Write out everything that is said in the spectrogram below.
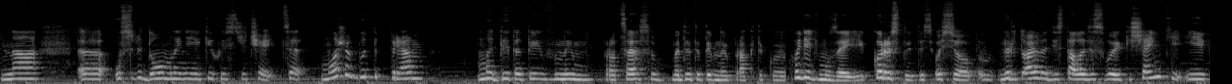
на е, усвідомлення якихось речей. Це може бути прям медитативним процесом, медитативною практикою. Ходять в музеї, користуйтесь. Ось о, віртуально дістала зі своєї кишеньки і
